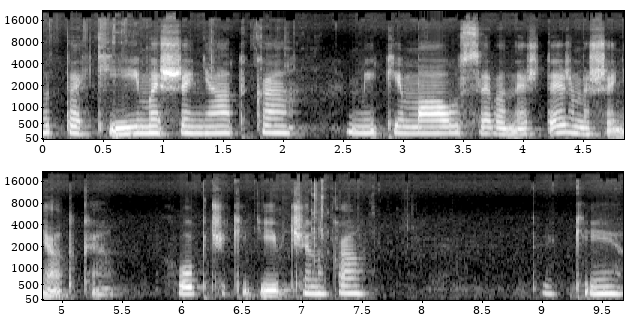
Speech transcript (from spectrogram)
Отакі мишенятка, Мікі Мауси, вони ж теж мишенятки. Хлопчик і дівчинка. Такі.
